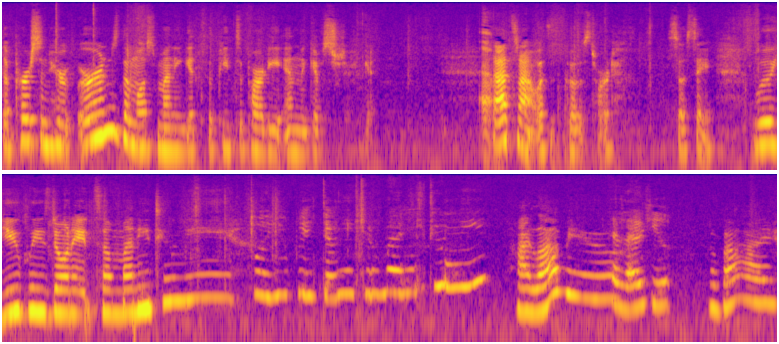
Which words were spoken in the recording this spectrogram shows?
The person who earns the most money gets the pizza party and the gift certificate. That's not what it goes toward. So say, will you please donate some money to me? Will you please donate your money to me? I love you. I love you. Bye bye.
